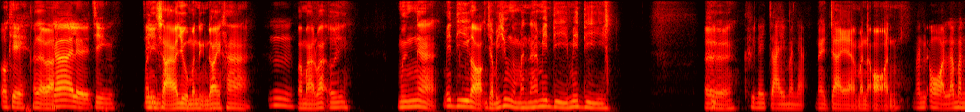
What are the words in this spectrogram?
โอเคเข้าใจปะง่ายเลยจริงมันอิจฉาก็อยู่มันถึงด้อยค่า อืมประมาณว่า เอ้ย มึงอะ ไม่ดีหรอกอย่าไปยุ่งกับมันนะ ไม่ดีไม่ดี เออ คือในใจมันอะในใจอะมันอ่อน มันอ่อนแล้วมัน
